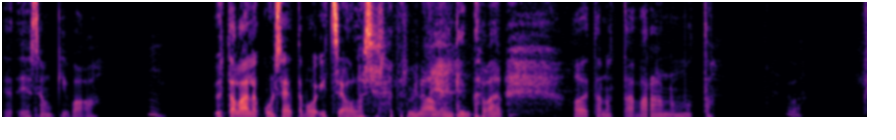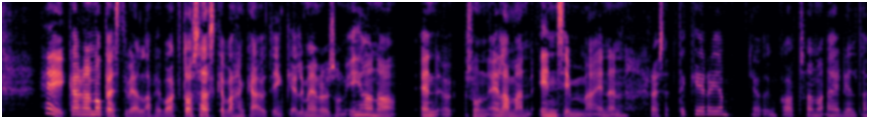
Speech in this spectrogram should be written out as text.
ja, ja se on kivaa. Mm. yhtä lailla kuin se, että voi itse olla sillä, että minä olenkin tämän hoitanut tai varannut, mutta Hei, käydään nopeasti vielä läpi, vaikka tuossa äsken vähän käytiinkin. Eli meillä oli sun ihana en, sun elämän ensimmäinen reseptikirja, jonka olet saanut äidiltä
